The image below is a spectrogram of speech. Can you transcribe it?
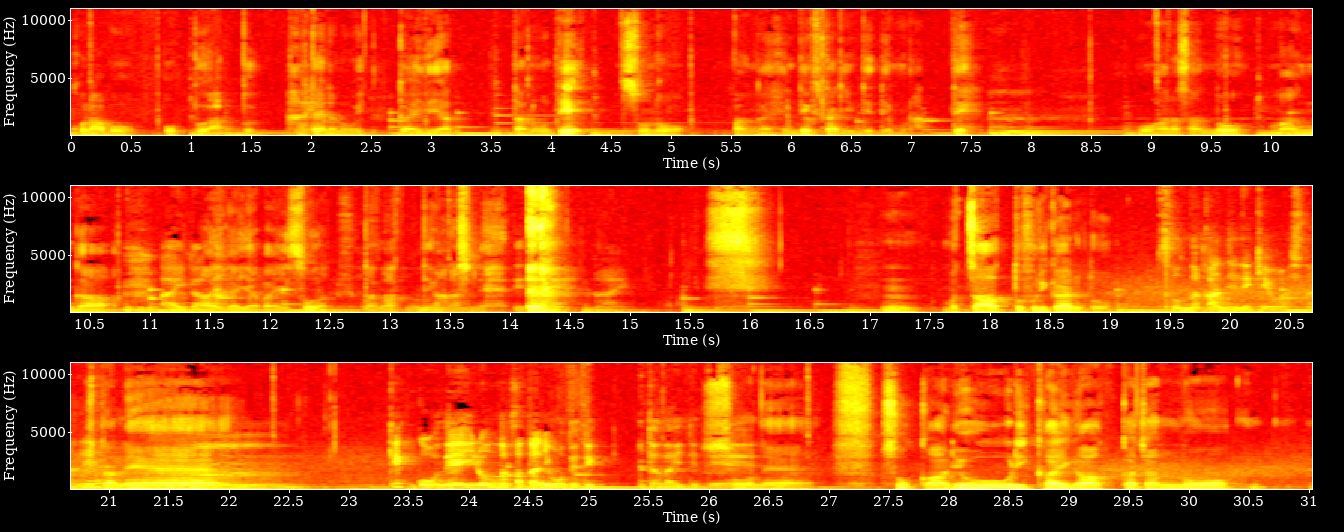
コラボポップアップみたいなのを1回でやったので、その番外編で2人に出てもらってうん。大原さんの漫画愛が。愛がやばいそうだったなっていう話ねですね。はい うん、まあ、ざーっと振り返ると。そんな感じで来ましたね。だね。うん。結構ねいろんな方にも出ていただいてて。そうね。そうか料理会が赤ちゃんの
